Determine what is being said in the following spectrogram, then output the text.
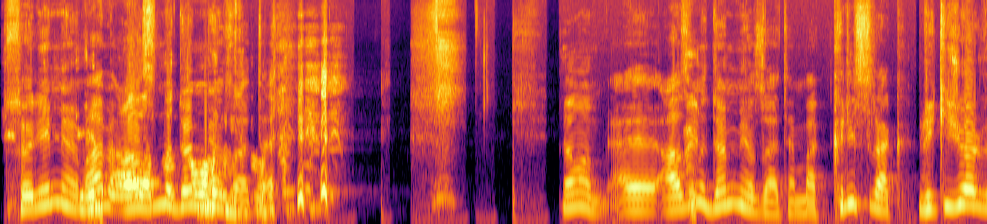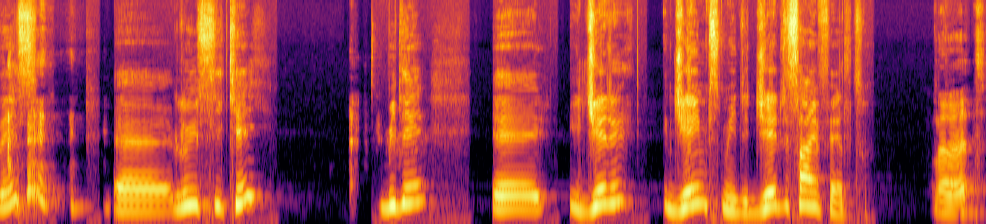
Söyleyemiyorum abi. Ağzımda dönmüyor zaten. tamam. E, ağzımda dönmüyor zaten. Bak Chris Rock, Ricky Gervais, e, Louis C.K. Bir de e, Jerry James miydi? Jerry Seinfeld. Evet.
